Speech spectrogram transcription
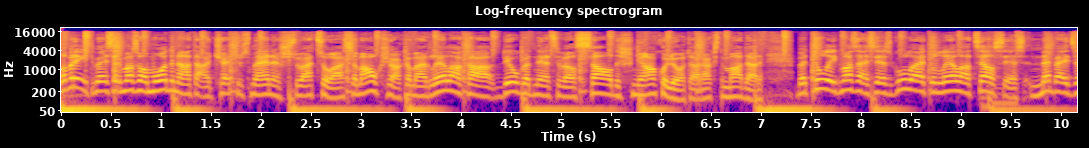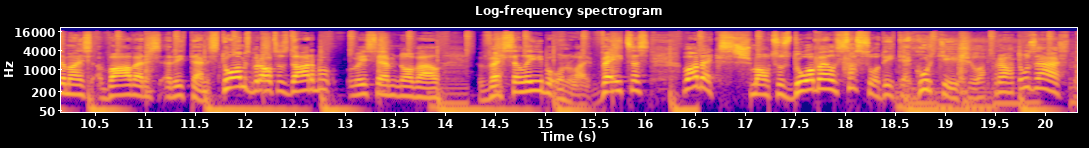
Labrīt, mēs ar mazo modinātāju četrus mēnešus veco esam augšā, kamēr lielākā divgadniece vēl saldi šņākuļotā raksta Madara. Bet tūlīt mazais gulēt un lielā celsies nebeidzamais vāveres ritenis. Toms brauc uz darbu, visiem novēl veselību un lai veicas. Vadeks šmauc uz dobeli, sasodītie gurķīši labprāt uzēstu.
